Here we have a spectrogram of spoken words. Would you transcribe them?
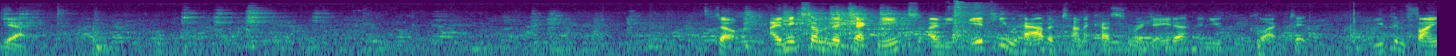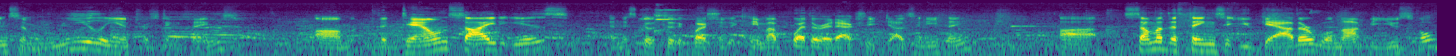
Yeah. So I think some of the techniques, I mean, if you have a ton of customer data and you can collect it, you can find some really interesting things. Um, the downside is, and this goes to the question that came up, whether it actually does anything. Uh, some of the things that you gather will not be useful.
